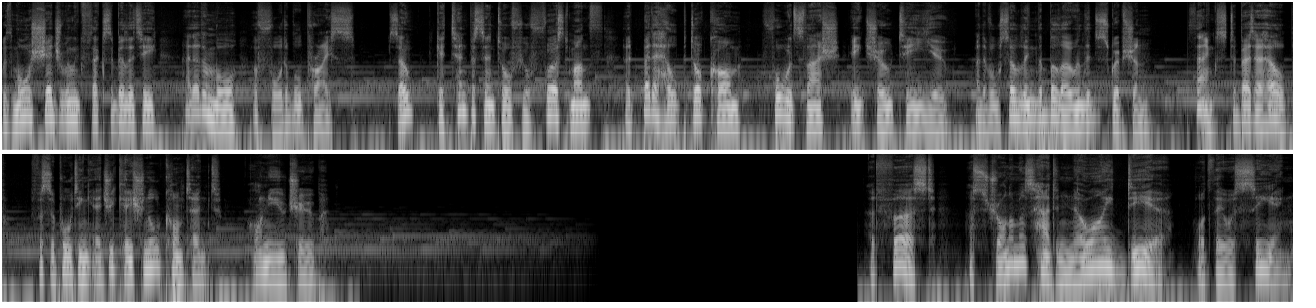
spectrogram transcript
with more scheduling flexibility and at a more affordable price. So get 10% off your first month at betterhelp.com forward slash HOTU. And I've also linked them below in the description. Thanks to BetterHelp for supporting educational content on YouTube. At first, astronomers had no idea what they were seeing.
